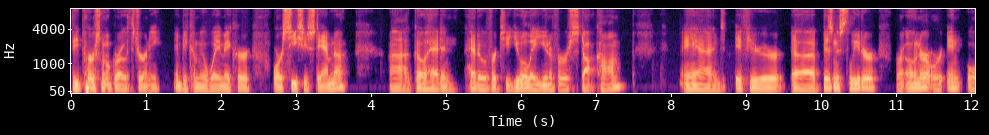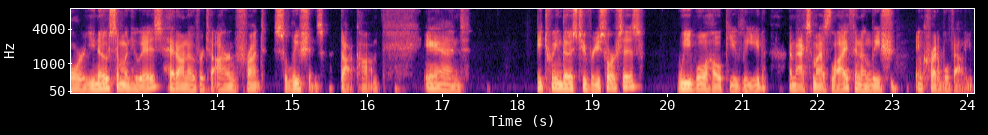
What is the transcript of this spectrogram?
the personal growth journey and becoming a waymaker or Sisu stamina, uh, go ahead and head over to ulauniverse.com. And if you're a business leader or owner or in or you know someone who is, head on over to ironfrontsolutions.com. And between those two resources, we will help you lead a maximized life and unleash incredible value.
